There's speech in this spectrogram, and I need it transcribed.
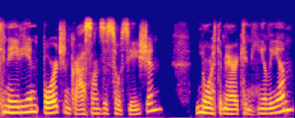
Canadian Forage and Grasslands Association, North American Helium,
